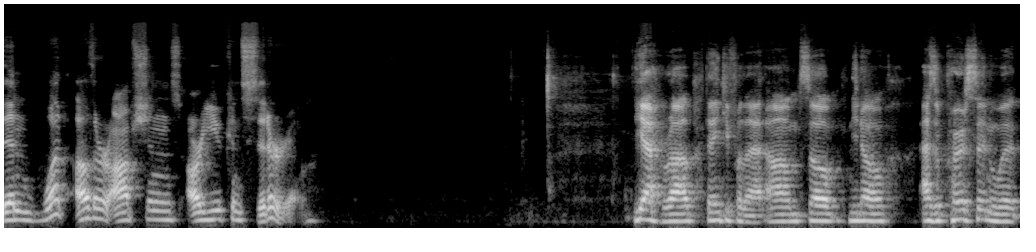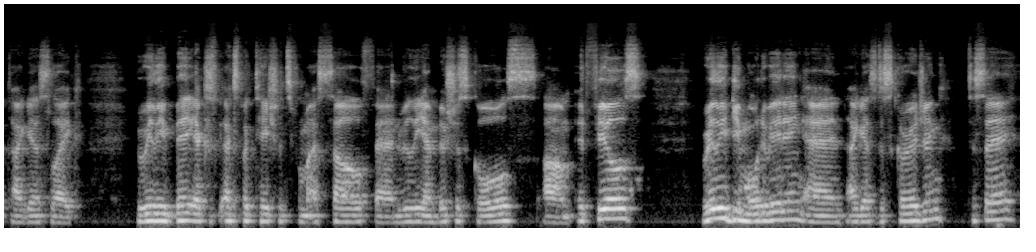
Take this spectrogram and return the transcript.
then what other options are you considering? Yeah, Rob, thank you for that. Um, so, you know, as a person with, I guess, like really big ex- expectations for myself and really ambitious goals, um, it feels really demotivating and I guess discouraging to say.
